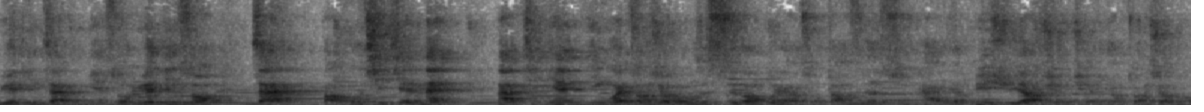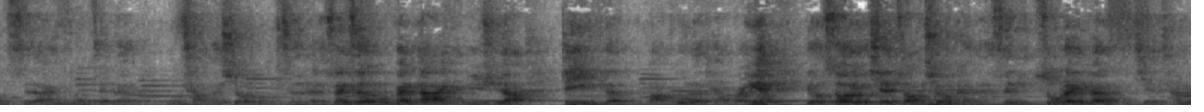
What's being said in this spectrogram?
约定在里面说，约定说在保护期间内。那今天因为装修公司施工不良所导致的损害，要必须要全权由装修公司来负这个无偿的修补责任，所以这个部分大家也必须要定一个保护的条款，因为有时候有些装修可能是你住了一段时间才会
